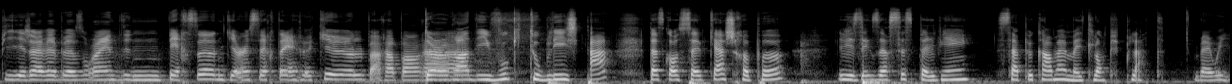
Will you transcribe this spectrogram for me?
puis j'avais besoin d'une personne qui a un certain recul par rapport D'un à... rendez-vous qui t'oblige à, parce qu'on se le cachera pas, les exercices pelviens, ça peut quand même être long puis plate. Ben oui.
